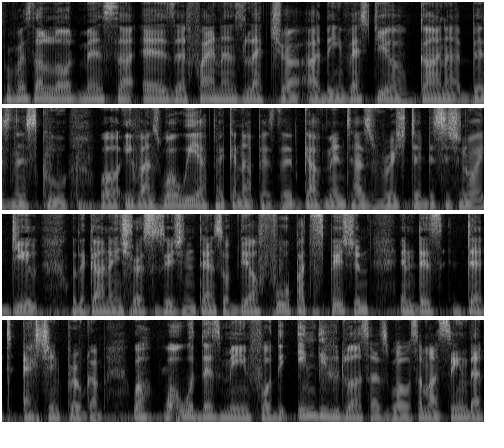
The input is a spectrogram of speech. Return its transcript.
Professor Lord Mensah is a finance lecturer at the University of Ghana Business School. Well, Evans, what we are picking up is that government has reached a decision or a deal with the Ghana Insurance Association in terms of their full participation in this debt exchange program. Well, what would this mean for the individuals as well? Some are saying that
